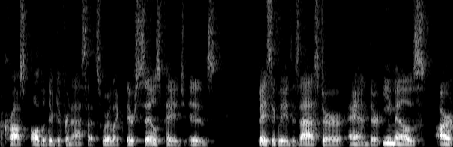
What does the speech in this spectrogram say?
across all of their different assets where like their sales page is basically a disaster and their emails aren't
